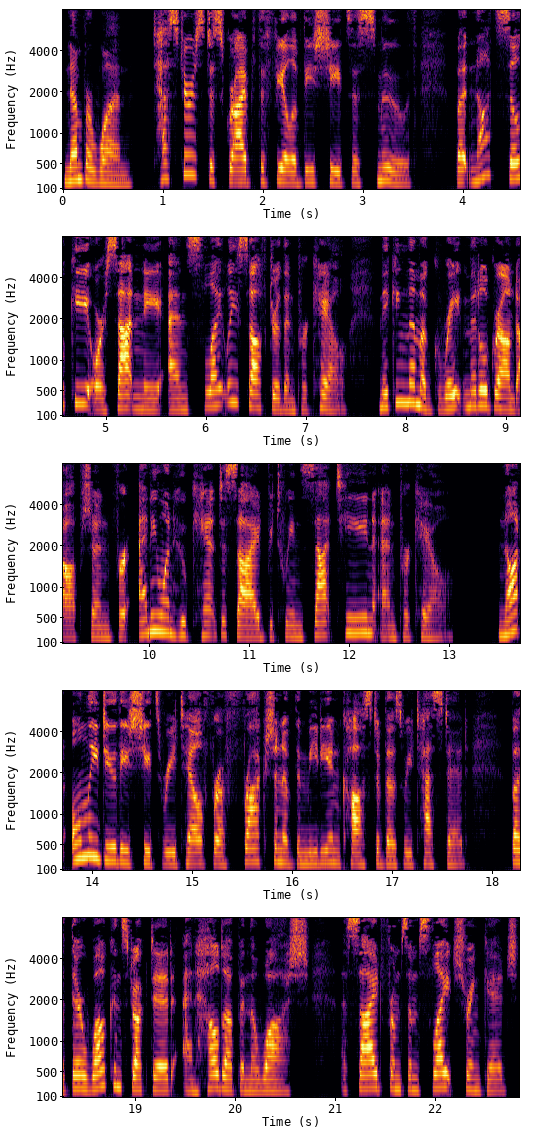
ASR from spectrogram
Number 1. Testers described the feel of these sheets as smooth, but not silky or satiny and slightly softer than percale, making them a great middle ground option for anyone who can't decide between sateen and percale. Not only do these sheets retail for a fraction of the median cost of those we tested, but they're well constructed and held up in the wash. Aside from some slight shrinkage,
